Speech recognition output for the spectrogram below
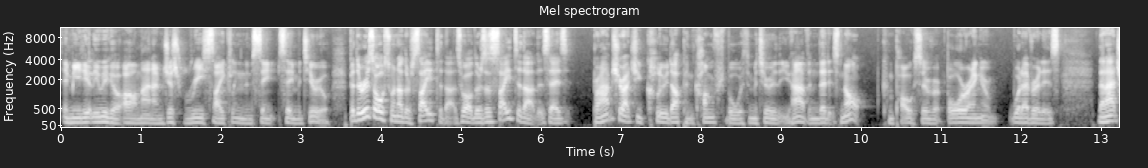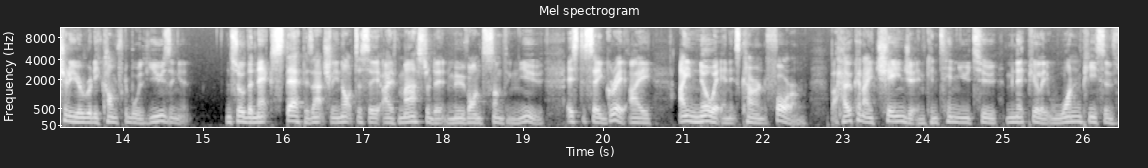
Immediately we go, oh man, I'm just recycling the same, same material. But there is also another side to that as well. There's a side to that that says perhaps you're actually clued up and comfortable with the material that you have and that it's not compulsive or boring or whatever it is, then actually you're really comfortable with using it. And so the next step is actually not to say I've mastered it and move on to something new. It's to say, great, I I know it in its current form, but how can I change it and continue to manipulate one piece of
